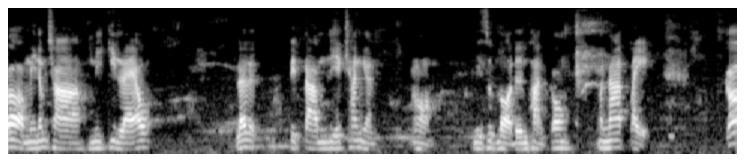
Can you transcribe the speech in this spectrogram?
ก็มีน้ำชา มีกินแล้ว แล้วติดตามรีแอคชั่นกันอ๋อมีสุดหล่อเดินผ่านกล้อง มันน่าเตะ ก็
